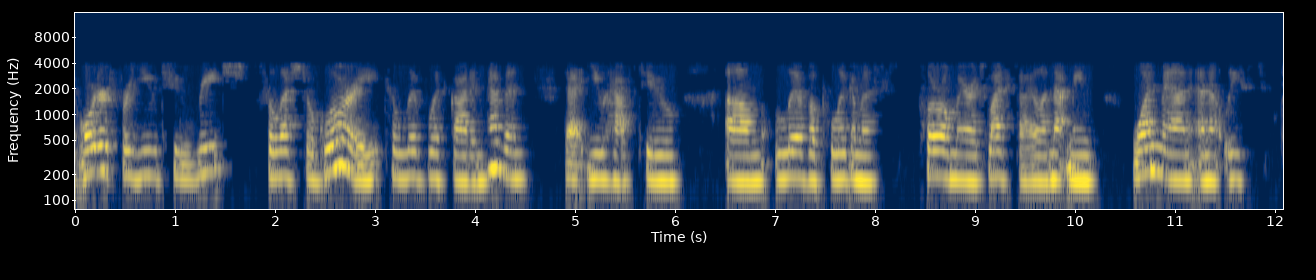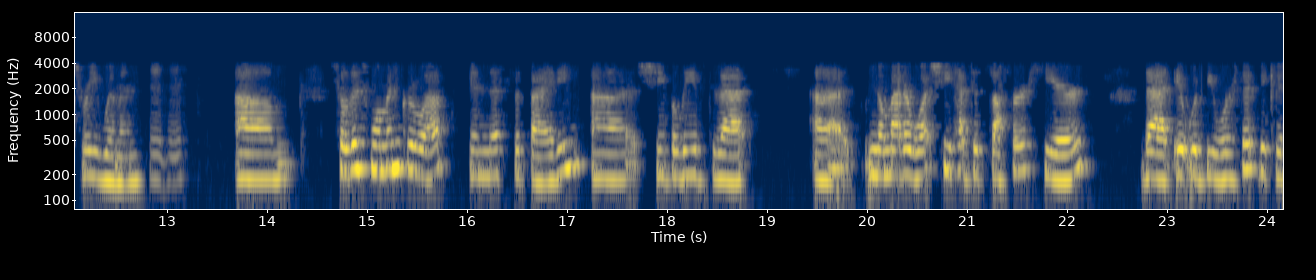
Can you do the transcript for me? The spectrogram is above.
order for you to reach celestial glory, to live with God in heaven, that you have to um, live a polygamous plural marriage lifestyle, and that means one man and at least three women. Mm-hmm. Um, so this woman grew up in this society. Uh, she believed that uh, no matter what she had to suffer here, that it would be worth it because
